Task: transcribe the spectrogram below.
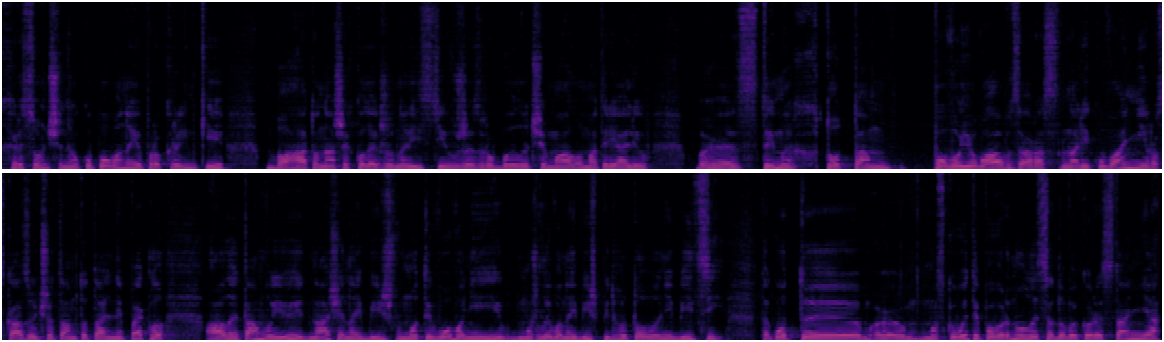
Херсонщини окупованої Прокринки. Багато наших колег-журналістів вже зробили чимало матеріалів з тими, хто там повоював зараз на лікуванні, розказують, що там тотальне пекло, але там воюють наші найбільш вмотивовані і, можливо, найбільш підготовлені бійці. Так от е, е, московити повернулися до використання,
